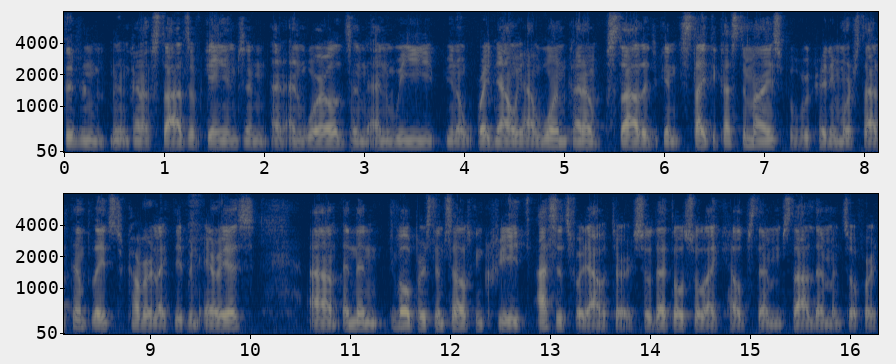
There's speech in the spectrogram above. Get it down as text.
different you know, kind of styles of games and, and, and worlds, and, and we, you know, right now we have one kind of style that you can slightly customize, but we're creating more style templates to cover like different areas. Um, and then developers themselves can create assets for the avatar, so that also like helps them style them and so forth.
